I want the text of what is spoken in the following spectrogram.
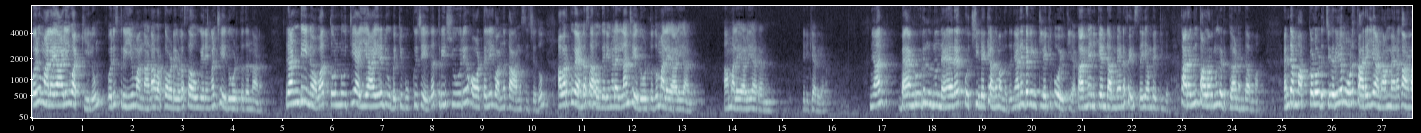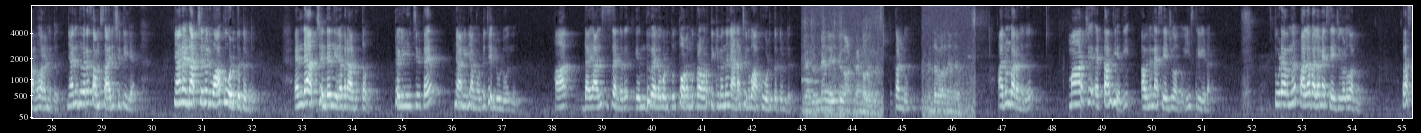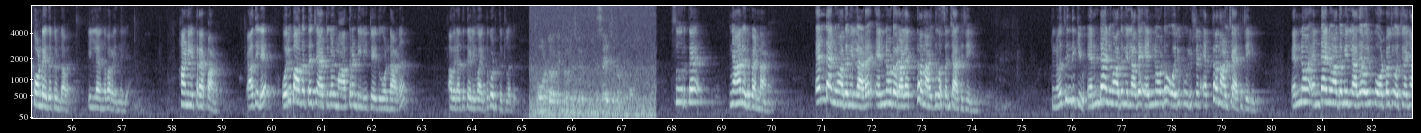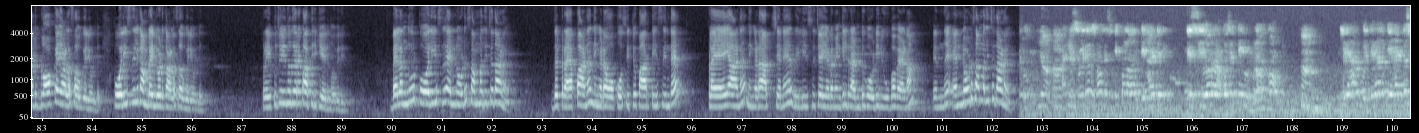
ഒരു മലയാളി വക്കീലും ഒരു സ്ത്രീയും വന്നാണ് അവർക്ക് അവിടെയുള്ള സൗകര്യങ്ങൾ ചെയ്തു കൊടുത്തതെന്നാണ്. രണ്ട് ഇന്നോവ തൊണ്ണൂറ്റി അയ്യായിരം രൂപയ്ക്ക് ബുക്ക് ചെയ്ത് തൃശ്ശൂർ ഹോട്ടലിൽ വന്ന് താമസിച്ചതും അവർക്ക് വേണ്ട സൗകര്യങ്ങളെല്ലാം ചെയ്തു കൊടുത്തതും മലയാളിയാണ്. ആ മലയാളി ആരാണ്? എനിക്കറിയണം. ഞാൻ ബാംഗ്ലൂരിൽ നിന്ന് നേരെ കൊച്ചിയിലേക്കാണ് വന്നത്. ഞാൻ എന്റെ വീട്ടിലേക്ക് പോയിട്ടില്ല. കാരണം എനിക്ക് എന്റെ അമ്മേനെ ഫേസ് ചെയ്യാൻ പറ്റില്ല. കരഞ്ഞ് തളർന്നു കിടക്കുകയാണ് എന്റെ അമ്മ. എന്റെ മക്കളോട് ചെറിയ മോൾ കരയാണ് അമ്മേനെ കാണാമെന്ന് പറഞ്ഞിട്ട്. ഞാൻ ഇതുവരെ സംസാരിച്ചിട്ടില്ല. ഞാൻ എന്റെ അച്ഛനൊരു വാക്ക് കൊടുത്തിട്ടുണ്ട്. എന്റെ അച്ഛന്റെ നിരപരാധിത്വം. തെളിയിച്ചിട്ടേ ഞാനിനി അങ്ങോട്ട് ചെല്ലുള്ളൂ എന്ന്. ആ ഡയാലിസിസ് സെന്റർ എന്ത് വില കൊടുത്തും തുറന്ന് പ്രവർത്തിക്കുമെന്ന് ഞാൻ അച്ഛന് വാക്ക് കൊടുത്തിട്ടുണ്ട്. കണ്ടോ അരുൺ പറഞ്ഞത് മാർച്ച് എട്ടാം തീയതി അവന് മെസ്സേജ് വന്നു ഈ സ്ത്രീയുടെ. തുടർന്ന് പല പല മെസ്സേജുകൾ വന്നു. റെസ്പോണ്ട് ചെയ്തിട്ടുണ്ട് അവൻ. ഇല്ല എന്ന് പറയുന്നില്ല. ഹണി ട്രാപ്പാണ് അതിൽ ഒരു ഭാഗത്തെ ചാറ്റുകൾ മാത്രം ഡിലീറ്റ് ചെയ്തുകൊണ്ടാണ് അവരത് തെളിവായിട്ട് കൊടുത്തിട്ടുള്ളത്. സുഹൃത്തെ ഞാനൊരു പെണ്ണാണ്. എന്റെ അനുവാദമില്ലാതെ എന്നോട് ഒരാൾ എത്ര നാൾ ദിവസം ചാറ്റ് ചെയ്യും? നിങ്ങൾ ചിന്തിക്കൂ എന്റെ അനുവാദമില്ലാതെ എന്നോട് ഒരു പുരുഷൻ എത്ര നാൾ ചാറ്റ് ചെയ്യും? എന്നോ എന്റെ അനുവാദമില്ലാതെ ഒരു ഫോട്ടോ ചോദിച്ചു കഴിഞ്ഞാൽ അത് ബ്ലോക്ക് ചെയ്യാനുള്ള സൗകര്യമുണ്ട്. പോലീസിൽ കംപ്ലൈന്റ് കൊടുക്കാനുള്ള സൗകര്യമുണ്ട്. റേപ്പ് ചെയ്യുന്നത് വരെ കാത്തിരിക്കുകയായിരുന്നു അവർ ബലന്തൂർ പോലീസ് എന്നോട് സമ്മതിച്ചതാണ്. ഇത് ട്രാപ്പാണ്. നിങ്ങളുടെ ഓപ്പോസിറ്റ് പാർട്ടീസിന്റെ പ്ലേ ആണ് നിങ്ങളുടെ അച്ഛനെ റിലീസ് ചെയ്യണമെങ്കിൽ രണ്ട് കോടി രൂപ വേണം എന്ന് എന്നോട് സമ്മതിച്ചതാണ്.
